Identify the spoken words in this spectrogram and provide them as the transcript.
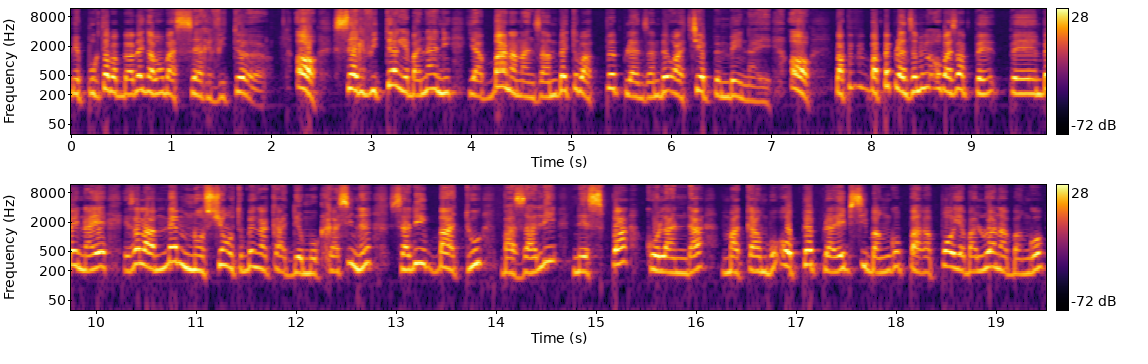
mais pourtant, un serviteur. Or serviteur ya banani ya bana na nzambe to bapeuple ya nzambe oyo atie pembeni na ye. Or bapeuple ya nzambe oyo baza pembeni na ye la même notion oyo démocratie ne? C'est-à-dire bato bazali n'est-ce pas kolanda makambo oyo peuple bango par rapport ya balwa na bango.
